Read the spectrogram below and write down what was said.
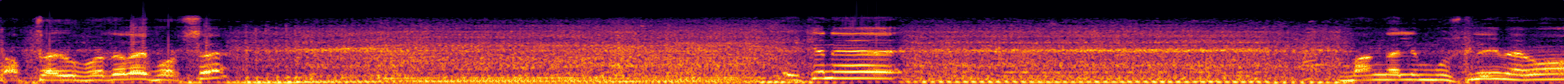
কাপ্তাই উপজেলায় পড়ছে। এখানে বাঙালি মুসলিম এবং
